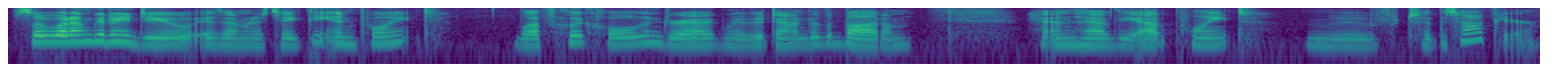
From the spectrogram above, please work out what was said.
So what I'm going to do is I'm going to take the in point, left click, hold, and drag, move it down to the bottom, and have the out point move to the top here.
